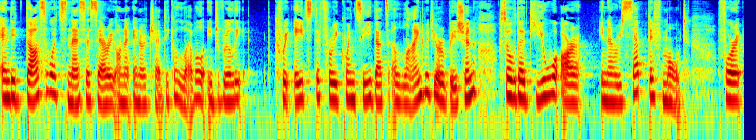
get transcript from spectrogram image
and it does what's necessary on an energetical level. It really creates the frequency that's aligned with your vision so that you are in a receptive mode for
